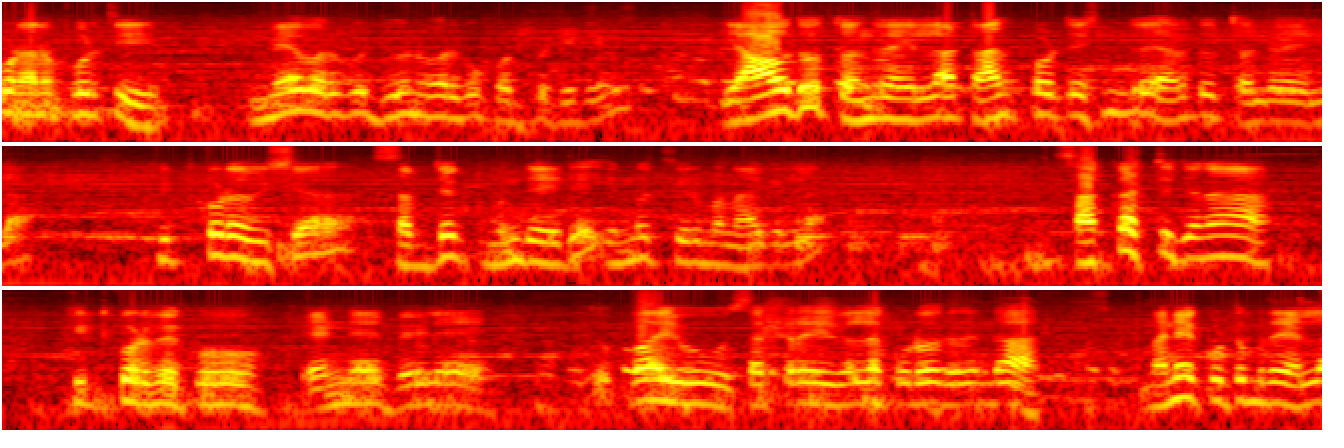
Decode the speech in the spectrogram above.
ಕೂಡ ಪೂರ್ತಿ ಮೇವರೆಗೂ ಜೂನ್ವರೆಗೂ ಕೊಟ್ಬಿಟ್ಟಿದ್ದೀವಿ. ಯಾವುದೂ ತೊಂದರೆ ಇಲ್ಲ ಟ್ರಾನ್ಸ್ಪೋರ್ಟೇಷನ್ದು ಯಾರದೂ ತೊಂದರೆ ಇಲ್ಲ. ಕಿಟ್ ಕೊಡೋ ವಿಷಯ ಸಬ್ಜೆಕ್ಟ್ ಮುಂದೆ ಇದೆ ಇನ್ನೂ ತೀರ್ಮಾನ ಆಗಿಲ್ಲ. ಸಾಕಷ್ಟು ಜನ ಕಿಟ್ ಕೊಡಬೇಕು ಎಣ್ಣೆ ಬೇಳೆ ತುಪ್ಪ ಇವು ಸಕ್ಕರೆ ಇವೆಲ್ಲ ಕೊಡೋದ್ರಿಂದ ಮನೆ ಕುಟುಂಬದ ಎಲ್ಲ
